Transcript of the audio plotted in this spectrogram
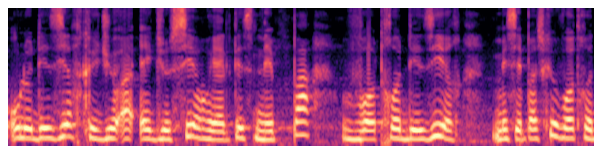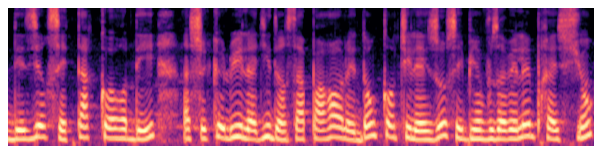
ou le désir que Dieu a exaucé, en réalité, ce n'est pas votre désir, mais c'est parce que votre désir s'est accordé à ce que lui il a dit dans sa parole. Et donc quand il exauce, eh bien vous avez l'impression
